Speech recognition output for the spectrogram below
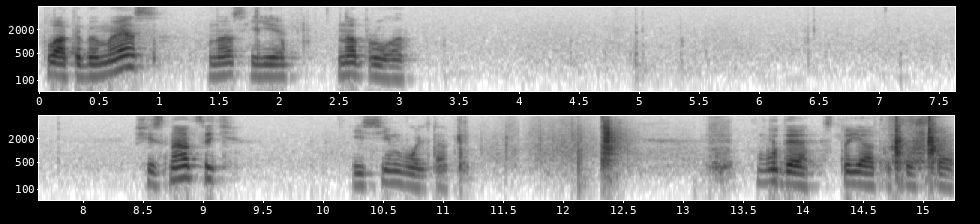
плати БМС у нас є напруга. Шістнадцять і 7 вольта. Буде стояти це все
